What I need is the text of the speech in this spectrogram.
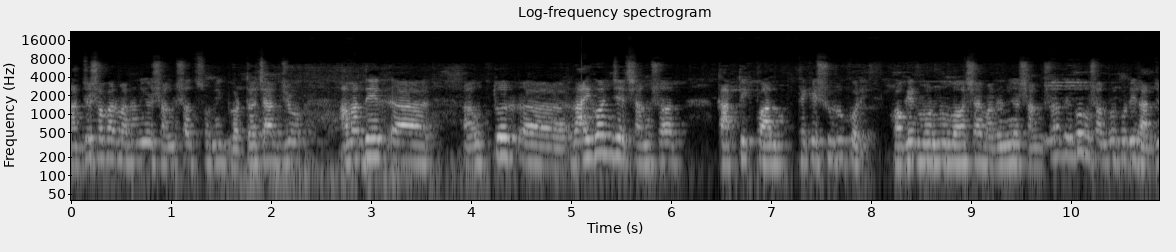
রাজ্যসভার মাননীয় সাংসদ শ্রমিক ভট্টাচার্য, আমাদের উত্তর রায়গঞ্জের সাংসদ কার্তিক পাল থেকে শুরু করে খগেন মুর্মু মহাশয়, মাননীয় সাংসদ এবং সর্বোপরি রাজ্য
